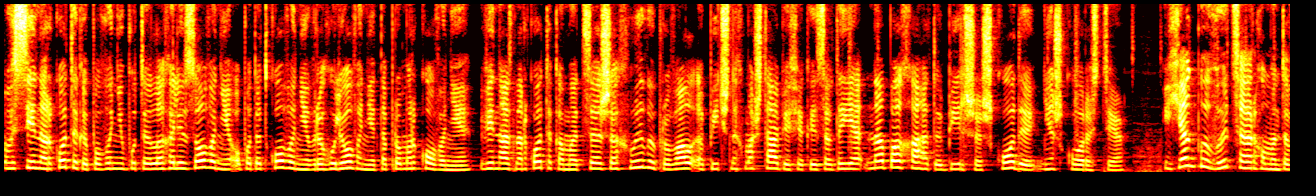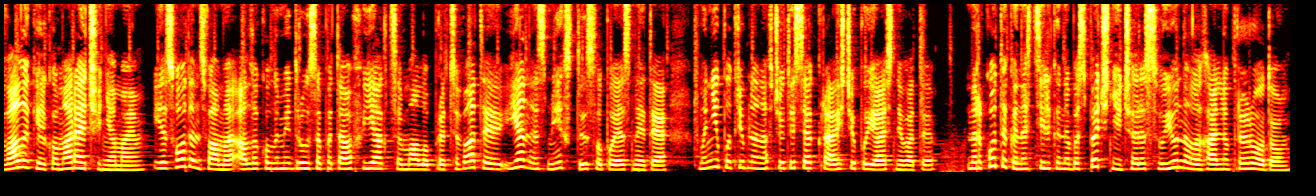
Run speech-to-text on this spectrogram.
Всі наркотики повинні бути легалізовані, оподатковані, врегульовані та промарковані. Війна з наркотиками це жахливий провал епічних масштабів, який завдає набагато більше шкоди, ніж користі. Як би ви це аргументували кількома реченнями? Я згоден з вами, але коли мій друг запитав, як це мало працювати, я не зміг стисло пояснити. Мені потрібно навчитися краще пояснювати. Наркотики настільки небезпечні через свою нелегальну природу.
